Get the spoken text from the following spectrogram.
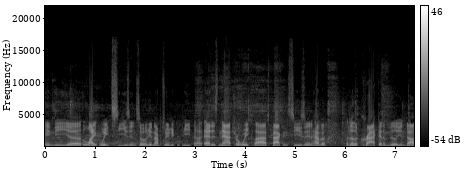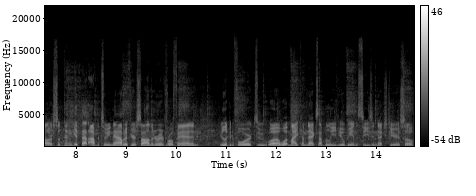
in the uh, lightweight season, so he'll get an opportunity to compete uh, at his natural weight class back in the season, have a another crack at a million dollars. So didn't get that opportunity now, but if you're a Solomon Renfro fan and you're looking forward to uh, what might come next, I believe he'll be in the season next year. So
